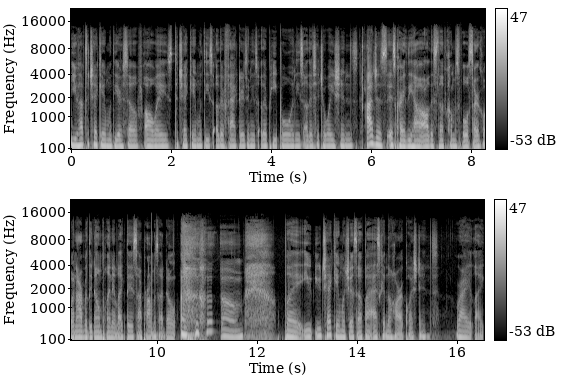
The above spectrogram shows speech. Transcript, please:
you have to check in with yourself always to check in with these other factors and these other people and these other situations. I just it's crazy how all this stuff comes full circle and I really don't plan it like this. I promise I don't. um but you you check in with yourself by asking the hard questions right? Like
